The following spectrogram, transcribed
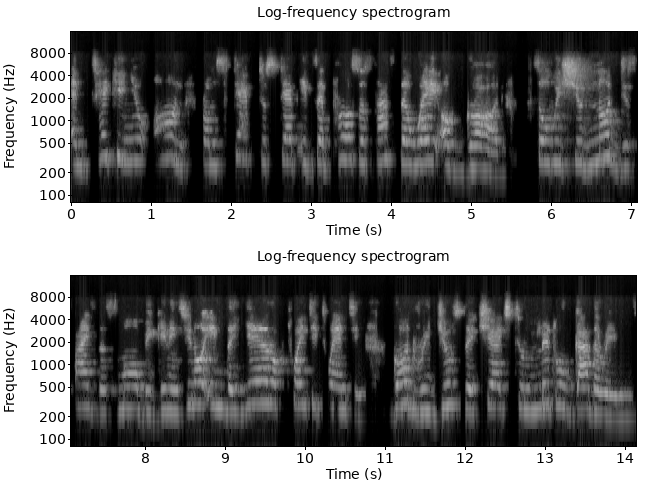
and taking you on from step to step. It's a process. That's the way of God. So we should not despise the small beginnings. You know, in the year of 2020, God reduced the church to little gatherings.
